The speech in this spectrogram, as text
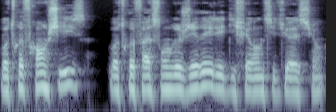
votre franchise, votre façon de gérer les différentes situations.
